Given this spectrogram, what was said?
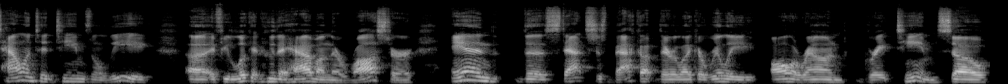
talented teams in the league uh, if you look at who they have on their roster and the stats just back up they're like a really all around great team. So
